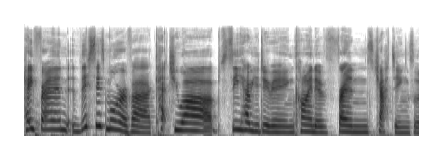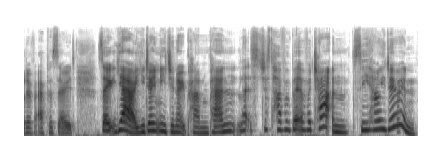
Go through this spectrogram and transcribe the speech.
Hey, friend, this is more of a catch you up, see how you're doing, kind of friends chatting sort of episode. So, yeah, you don't need your notepad and pen. Let's just have a bit of a chat and see how you're doing.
